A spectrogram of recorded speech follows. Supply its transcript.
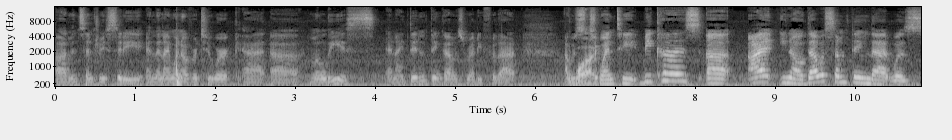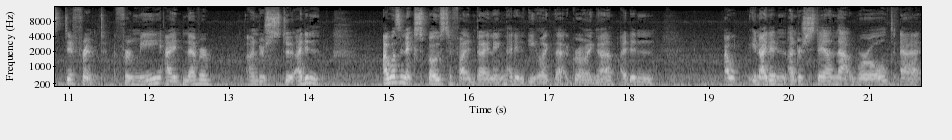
um, in Century City, and then I went over to work at uh, Mélisse, and I didn't think I was ready for that. I was Why? 20 because uh, I, you know, that was something that was different for me. I'd never understood. I didn't. I wasn't exposed to fine dining. I didn't eat like that growing up. I didn't. I, you know, I didn't understand that world at.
